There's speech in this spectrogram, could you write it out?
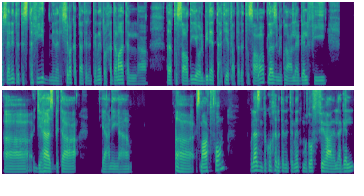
عشان أنت تستفيد من الشبكة بتاعت الإنترنت والخدمات الاقتصادية والبنية التحتية بتاعت الاتصالات لازم يكون على الأقل في آه جهاز بتاع يعني آه smartphone ولازم تكون خدمة الإنترنت متوفرة على الأقل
